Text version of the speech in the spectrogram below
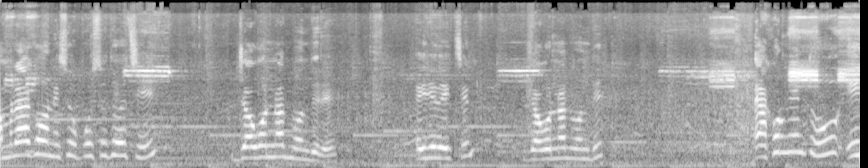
আমরা এখন এসে উপস্থিত হয়েছি জগন্নাথ মন্দিরে। এই যে দেখছেন জগন্নাথ মন্দির। এখন কিন্তু এই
